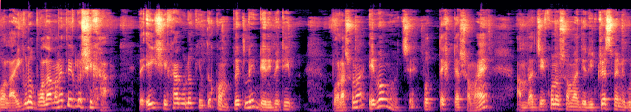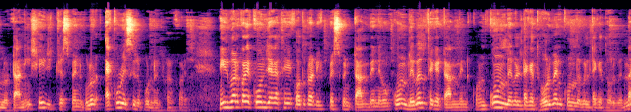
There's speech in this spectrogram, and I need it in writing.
বলা এগুলো বলা মানে তো এগুলো শেখা। তো এই শেখাগুলো কিন্তু কমপ্লিটলি ডেরিভেটিভ পড়াশোনা এবং হচ্ছে প্রত্যেকটা সময়ে আমরা যে কোনো সময় যে রিট্রেসমেন্টগুলো টানি, সেই রিট্রেসমেন্টগুলোর অ্যাকুরেসির উপর নির্ভর করে। নির্ভর করে কোন জায়গা থেকে কতটা রিট্রেসমেন্ট টানবেন এবং কোন লেভেল থেকে টানবেন, কোন কোন লেভেলটাকে ধরবেন, কোন লেভেলটাকে ধরবেন না,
